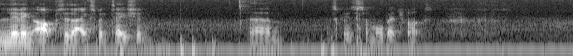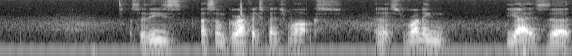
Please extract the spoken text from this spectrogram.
living up to that expectation. Um, let's go to some more benchmarks. So these are some graphics benchmarks and it's running yeah, uh,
